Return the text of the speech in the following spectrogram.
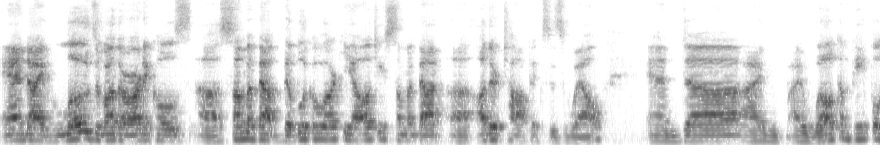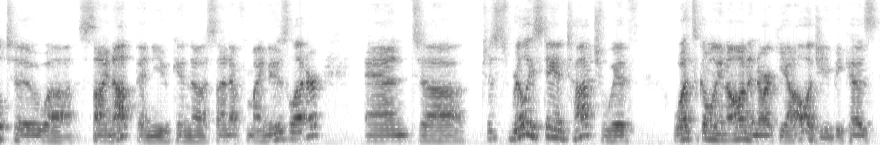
And I have loads of other articles, uh, some about biblical archaeology, some about uh, other topics as well. And I welcome people to sign up, and you can sign up for my newsletter and just really stay in touch with what's going on in archaeology because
